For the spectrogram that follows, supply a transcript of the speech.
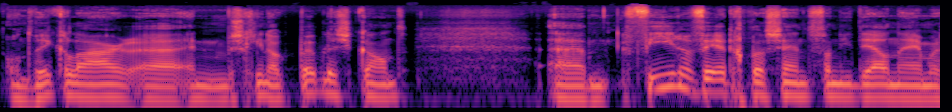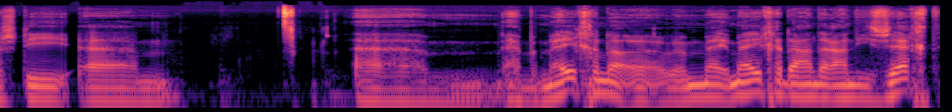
ontwikkelaar en misschien ook publishkant. Ehm 44% van die deelnemers die ehm, ehm, hebben meegeno- eh, mee- meegedaan daaraan, die zegt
